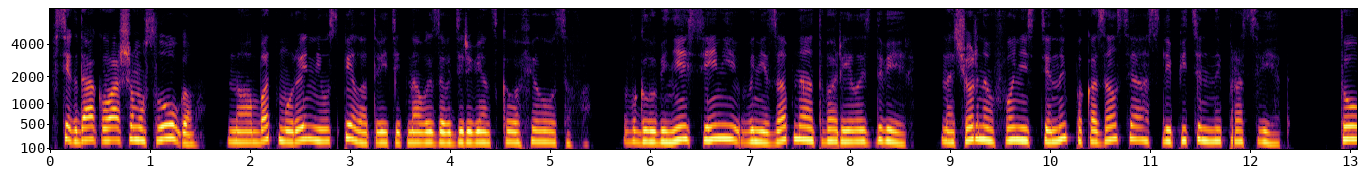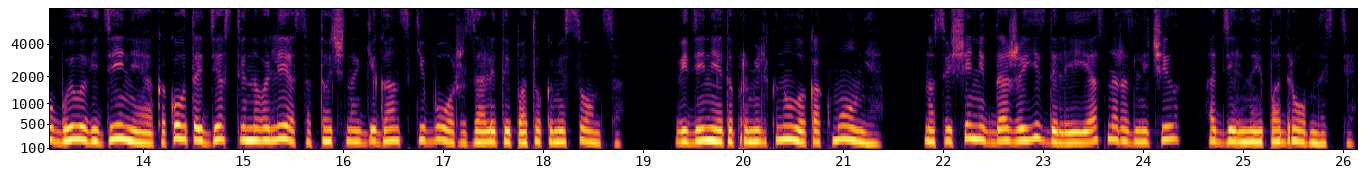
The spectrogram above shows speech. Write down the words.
всегда к вашим услугам». Но аббат Мурен не успел ответить на вызов деревенского философа. В глубине сени внезапно отворилась дверь. На черном фоне стены показался ослепительный просвет. То было видение какого-то девственного леса, точно гигантский бор, залитый потоками солнца. Видение это промелькнуло, как молния, но священник даже издали ясно различил отдельные подробности.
